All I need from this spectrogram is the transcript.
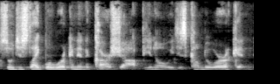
so just like we're working in the car shop, you know, we just come to work and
